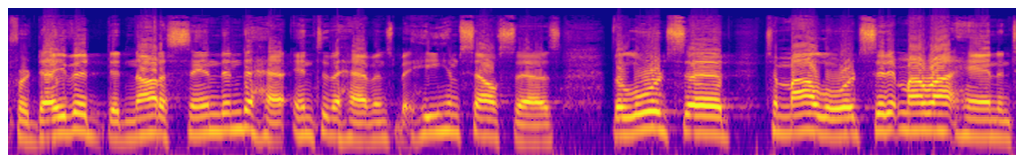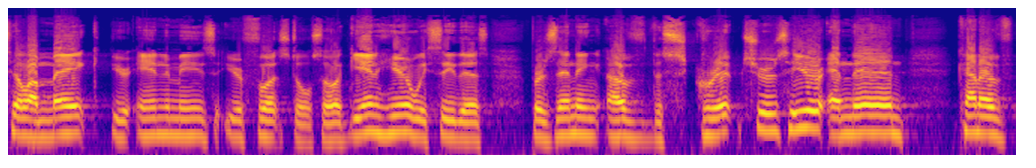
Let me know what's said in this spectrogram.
For David did not ascend into, he- into the heavens, but he himself says, The Lord said to my Lord, Sit at my right hand until I make your enemies your footstool. So again, here we see this presenting of the scriptures here, and then kind of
